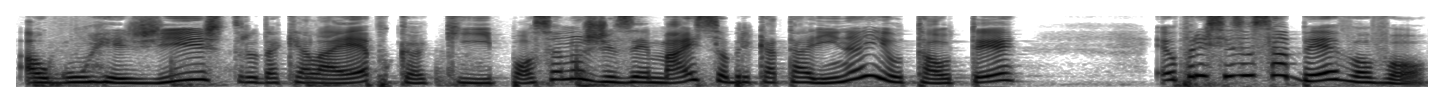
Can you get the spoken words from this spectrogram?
algum registro daquela época que possa nos dizer mais sobre Catarina e o Tautê. Eu preciso saber, vovó.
